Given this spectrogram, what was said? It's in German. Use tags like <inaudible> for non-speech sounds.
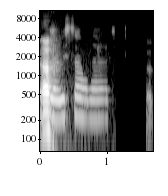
Ach,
